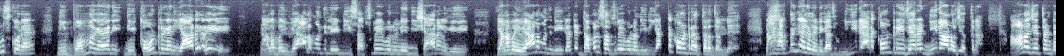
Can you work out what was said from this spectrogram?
చూసుకోరా? నీ బొమ్మ కానీ నీ కౌంటర్ కానీ యాడే అరే నలభై వేల మంది లేని నీ సబ్స్క్రైబర్లు లేని నీ ఛానల్కి ఎనభై వేల మంది నీకంటే డబుల్ సబ్స్క్రైబర్లు నేను ఎట్ట కౌంటర్ వేస్తారా తంబే నాకు అర్థం కాలేదండి కాదు నేను ఆడ కౌంటర్ వేసారని నేను ఆలోచిస్తున్నా. ఆలోచిస్తుంటే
